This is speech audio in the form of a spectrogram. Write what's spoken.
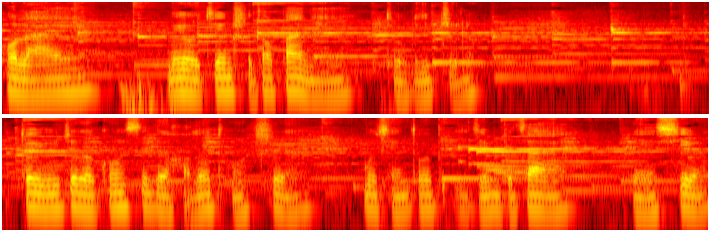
后来没有坚持到半年就离职了。对于这个公司的好多同事，目前都已经不再联系了。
